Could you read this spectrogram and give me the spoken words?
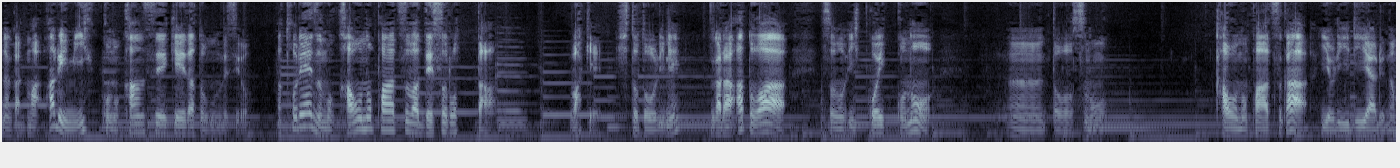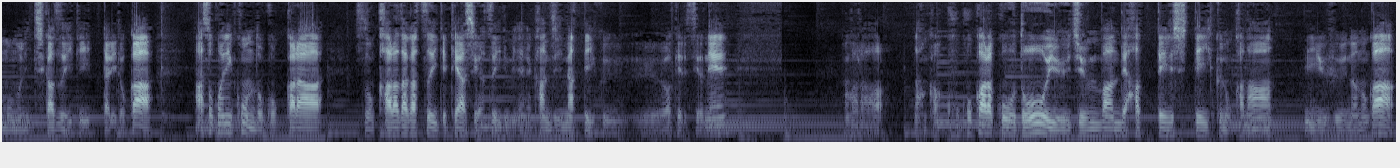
なんか、まあ、ある意味一個の完成形だと思うんですよ。まあ、とりあえずもう顔のパーツは出揃ったわけ。一通りね。だから、あとは、その一個一個の、うんと、その、顔のパーツがよりリアルなものに近づいていったりとか、あそこに今度こっから、その体がついて手足がついてみたいな感じになっていくわけですよね。だから、なんかここからこうどういう順番で発展していくのかなっていう風なのが、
